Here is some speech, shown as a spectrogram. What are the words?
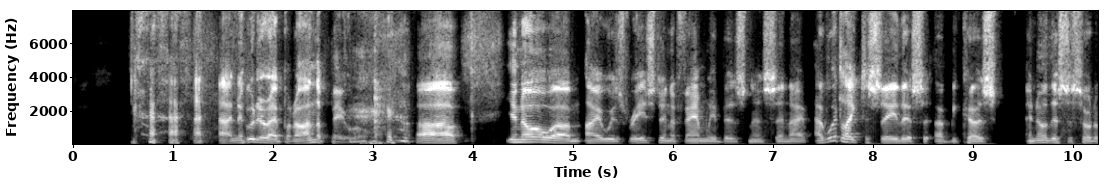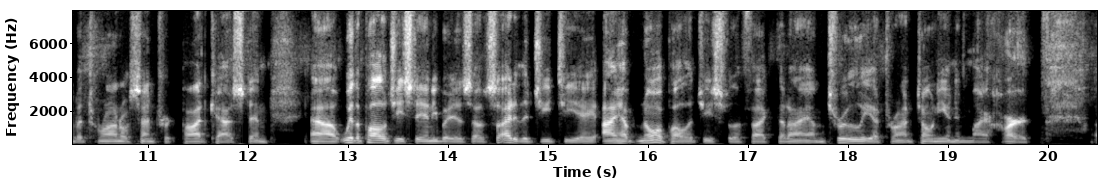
And who did I put on the payroll? uh, you know, um, I was raised in a family business, and I, I would like to say this uh, because I know this is sort of a Toronto centric podcast, and uh, with apologies to anybody that's outside of the GTA, I have no apologies for the fact that I am truly a Torontonian in my heart.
